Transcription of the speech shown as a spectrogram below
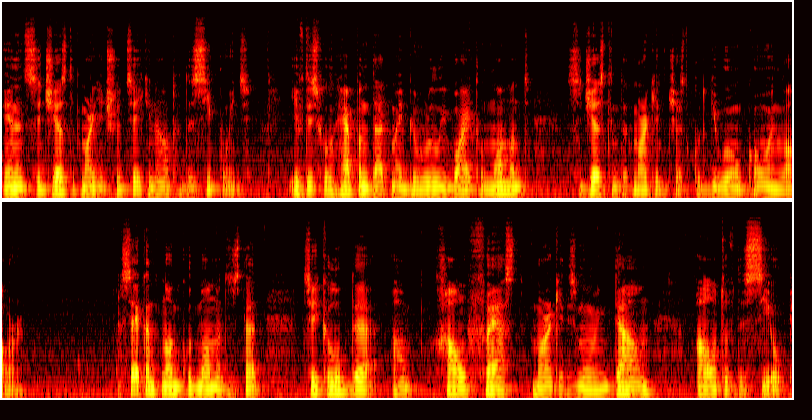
and it suggests that market should take out of the C point. If this will happen, that might be really vital moment, suggesting that market just could keep going lower. Second not good moment is that take a look the um, how fast market is moving down out of the COP.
